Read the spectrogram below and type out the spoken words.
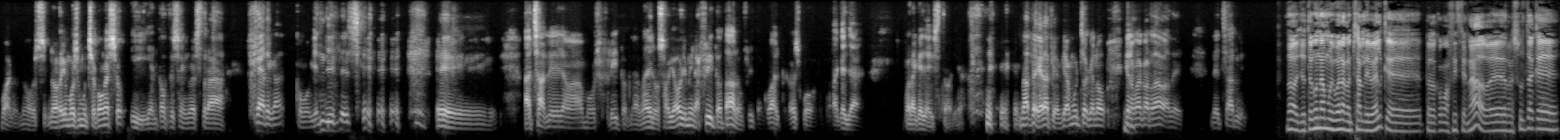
Bueno, nos, nos reímos mucho con eso y entonces en nuestra jerga, como bien dices, eh, a Charlie le llamábamos frito, claro, nadie lo sabía, oye, mira, frito tal o frito cual, pero es por, aquella por aquella historia. me hace gracia, hacía mucho que no, que no me acordaba de, de Charlie. No, yo tengo una muy buena con Charlie Bell, que, pero como aficionado. Eh, resulta que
